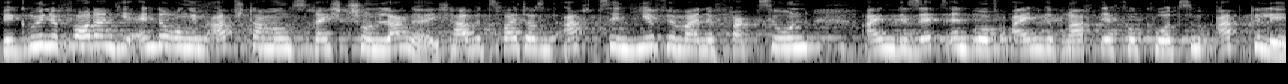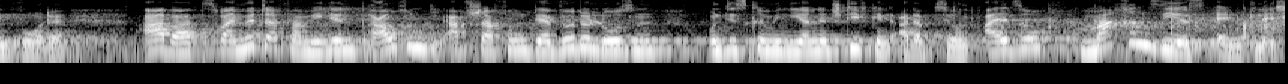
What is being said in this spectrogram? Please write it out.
Wir Grüne fordern die Änderung im Abstammungsrecht schon lange. Ich habe 2018 hier für meine Fraktion einen Gesetzentwurf eingebracht, der vor kurzem abgelehnt wurde. Aber zwei Mütterfamilien brauchen die Abschaffung der würdelosen und diskriminierenden Stiefkindadoption. Also machen Sie es endlich.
